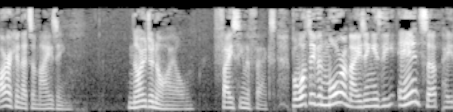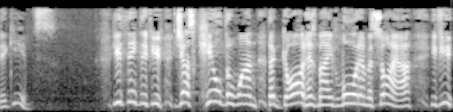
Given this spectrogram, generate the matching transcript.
I reckon that's amazing. No denial, facing the facts. But what's even more amazing is the answer Peter gives. You think that if you've just killed the one that God has made Lord and Messiah, if you,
